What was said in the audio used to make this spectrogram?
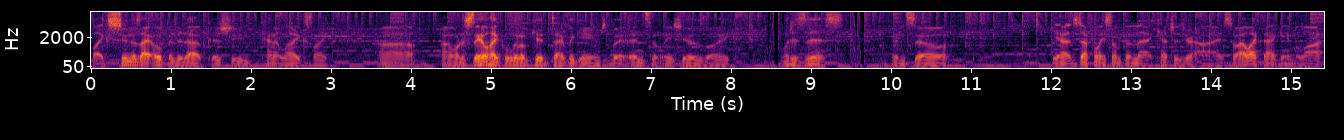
Like soon as i opened it up because she kind of likes like uh, i want to say like little kid type of games but instantly she was like what is this? And so yeah, it's definitely something that catches your eye. So I like that game a lot.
